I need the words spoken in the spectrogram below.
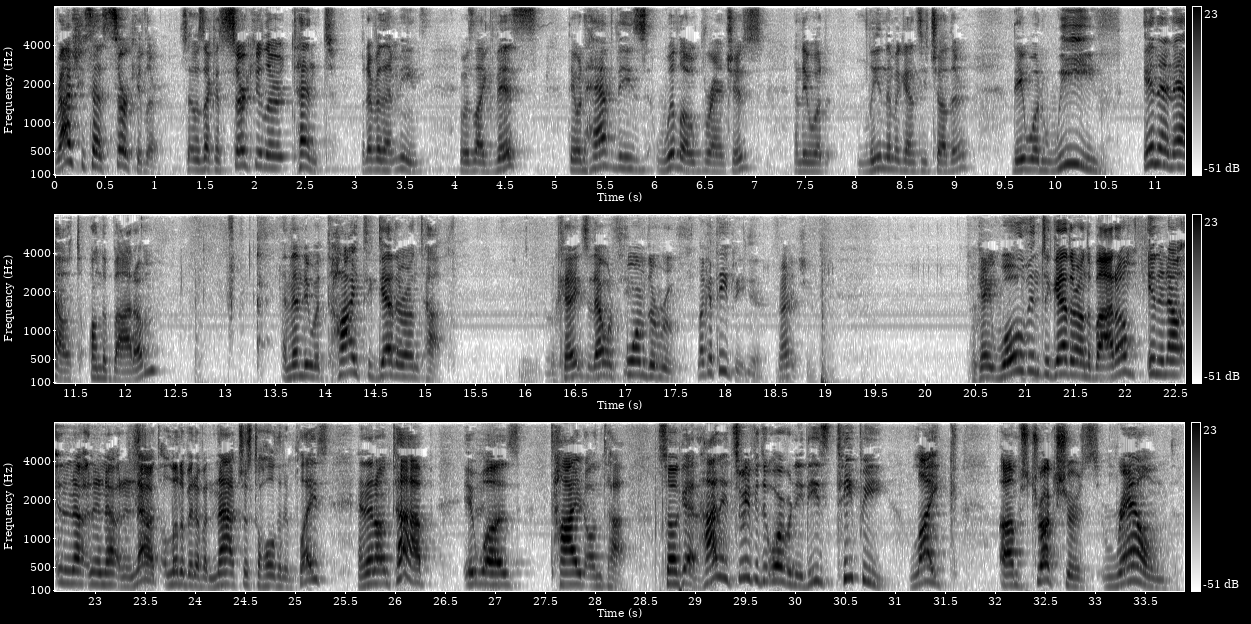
Rashi says circular, so it was like a circular tent, whatever that means. It was like this. They would have these willow branches, and they would lean them against each other. They would weave in and out on the bottom, and then they would tie together on top. Okay, so that would form the roof, like a teepee, Yeah. right? Okay, woven together on the bottom, in and out, in and out, in and out, in and out, a little bit of a knot just to hold it in place, and then on top, it was tied on top. So again, Hani Tzrifa de Orvani, these teepee-like um, structures, round,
